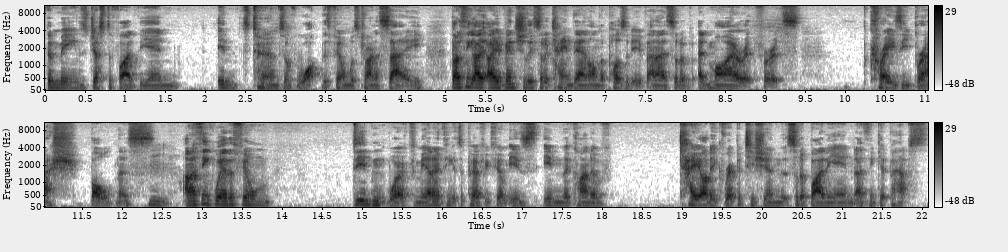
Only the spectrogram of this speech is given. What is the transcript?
the means justified the end in terms of what the film was trying to say. But I think I, I eventually sort of came down on the positive, and I sort of admire it for its crazy, brash boldness. And I think where the film didn't work for me, I don't think it's a perfect film, is in the kind of chaotic repetition that sort of by the end, I think it perhaps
